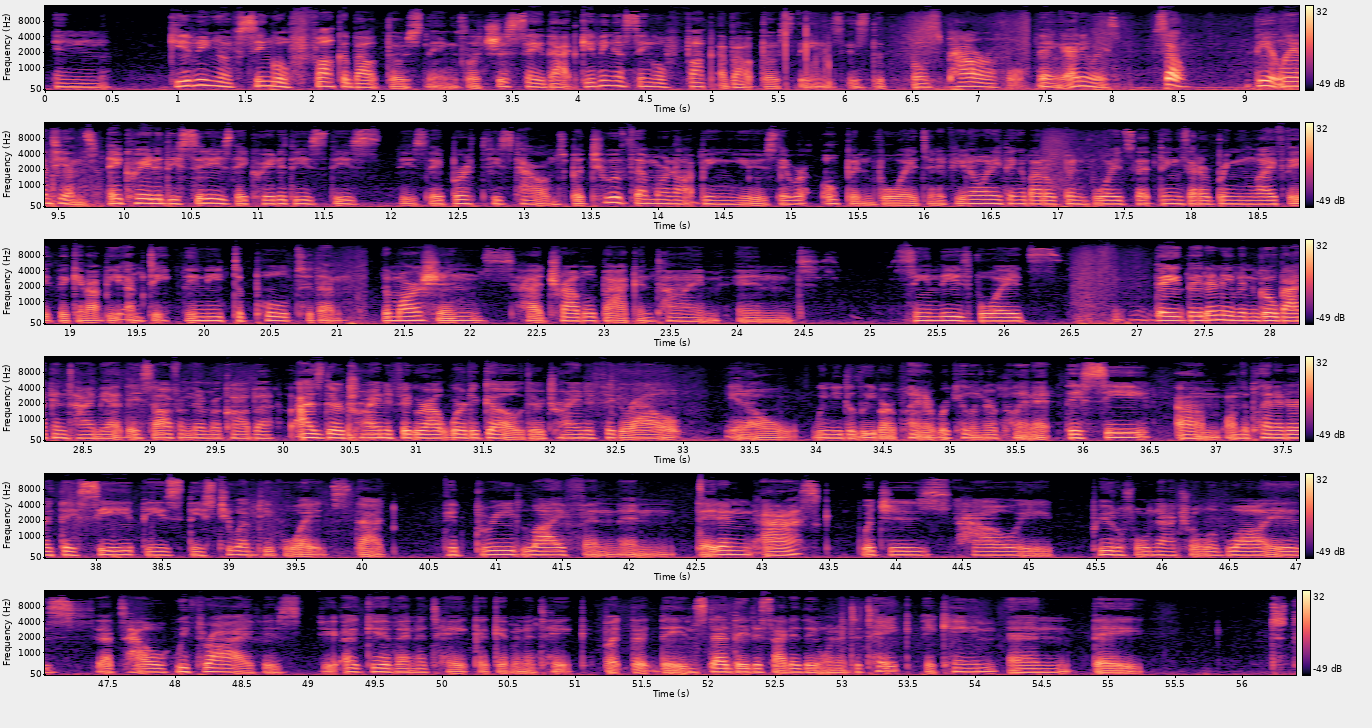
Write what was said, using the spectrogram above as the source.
in giving a single fuck about those things. Let's just say that. Giving a single fuck about those things is the most powerful thing. Anyways, so the Atlanteans, they created these cities, they created these these these they birthed these towns, but two of them were not being used. They were open voids. And if you know anything about open voids, that things that are bringing life, they, they cannot be empty. They need to pull to them. The Martians had traveled back in time and seen these voids they they didn't even go back in time yet. They saw from their Merkaba as they're trying to figure out where to go. They're trying to figure out, you know, we need to leave our planet. We're killing our planet. They see um, on the planet Earth. They see these these two empty voids that could breed life, and and they didn't ask, which is how a beautiful natural of law is that's how we thrive is a give and a take a give and a take but that they instead they decided they wanted to take they came and they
